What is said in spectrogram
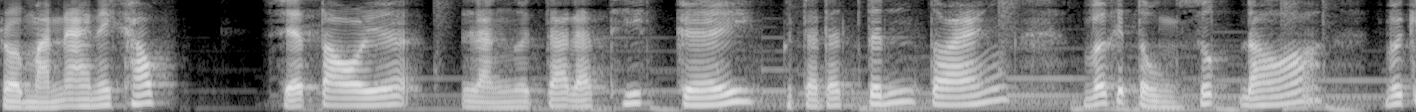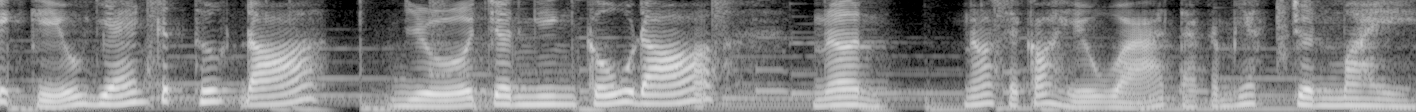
rồi mạnh ai nấy khóc? Sẽ tôi á, là người ta đã thiết kế, người ta đã tính toán với cái tần suất đó, với cái kiểu dáng kích thước đó, dựa trên nghiên cứu đó, nên nó sẽ có hiệu quả tạo cảm giác trên mây.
